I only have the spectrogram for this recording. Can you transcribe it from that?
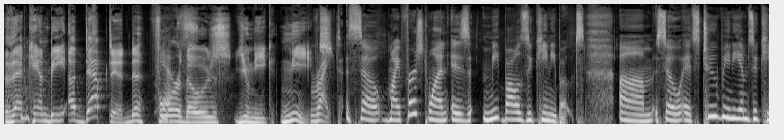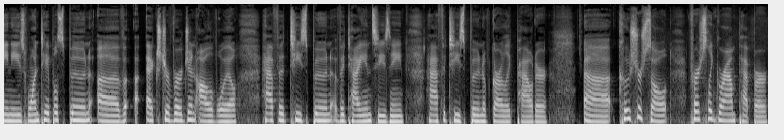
that can be adapted for Yes. those unique needs. Right. So my first one is meatball zucchini boats. Um, so it's two medium zucchinis, one tablespoon of extra virgin olive oil, half a teaspoon of Italian seasoning, half a teaspoon of garlic powder. Uh, kosher salt, freshly ground pepper,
